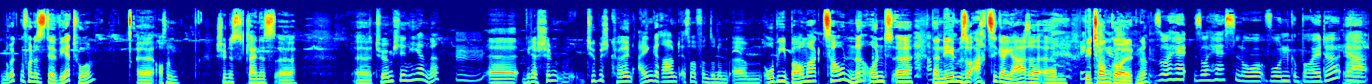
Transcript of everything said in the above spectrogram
im Rücken von uns ist der Wehrturm, äh, auch ein schönes kleines äh, äh, Türmchen hier, ne? Äh, wieder schön typisch Köln eingerahmt, erstmal von so einem ähm, Obi-Baumarktzaun, ne? Und äh, daneben so 80er Jahre ähm, Betongold, ne? So, He so Heslo-Wohngebäude, Ja. ja.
